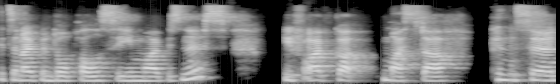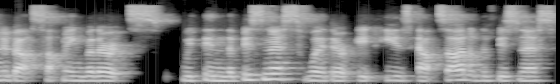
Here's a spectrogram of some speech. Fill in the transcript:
it's an open door policy in my business. If I've got my staff concerned about something, whether it's within the business, whether it is outside of the business,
